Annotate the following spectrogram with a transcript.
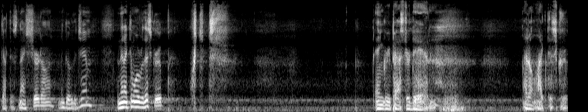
Got this nice shirt on. I go to the gym. And then I come over this group. Angry Pastor Dan. I don't like this group.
